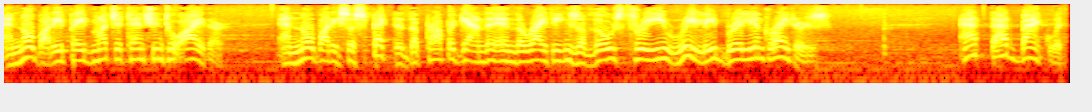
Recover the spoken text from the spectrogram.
and nobody paid much attention to either, and nobody suspected the propaganda in the writings of those three really brilliant writers. At that banquet,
